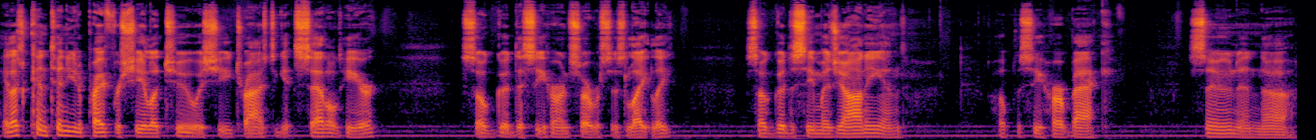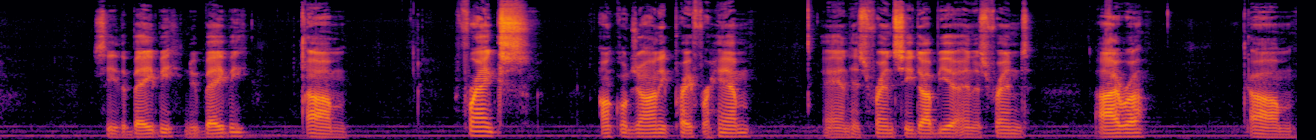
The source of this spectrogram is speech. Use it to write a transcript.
Hey, let's continue to pray for Sheila too as she tries to get settled here. So good to see her in services lately. So good to see Majani and hope to see her back soon and uh, see the baby, new baby. Um, Frank's Uncle Johnny, pray for him and his friend CW and his friend Ira, um,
